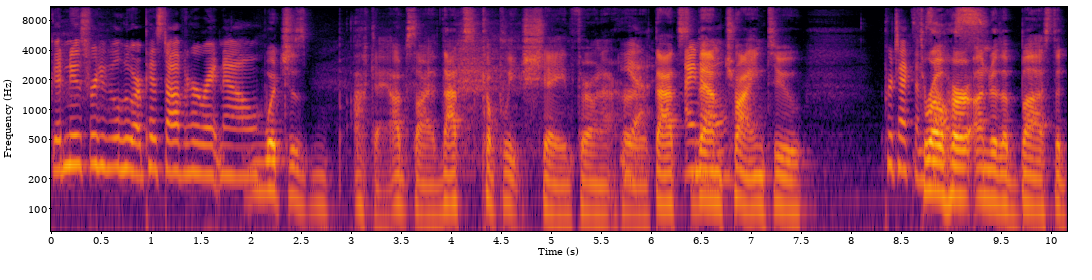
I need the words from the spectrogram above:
good news for people who are pissed off at her right now. Which is okay. I'm sorry. That's complete shade thrown at her. Yeah, That's them trying to Protect themselves. throw her under the bus to,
